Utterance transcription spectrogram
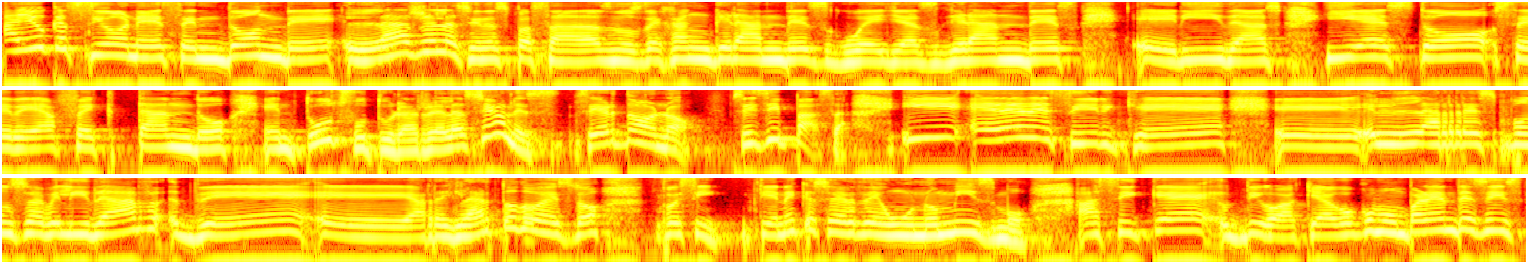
Hay ocasiones en donde las relaciones pasadas nos dejan grandes huellas, grandes heridas y es esto se ve afectando en tus futuras relaciones, ¿cierto o no? Sí, sí pasa. Y he de decir que eh, la responsabilidad de eh, arreglar todo esto, pues sí, tiene que ser de uno mismo. Así que, digo, aquí hago como un paréntesis,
